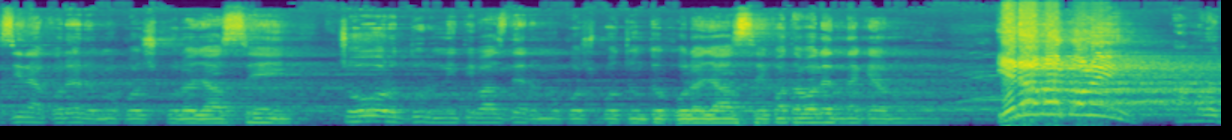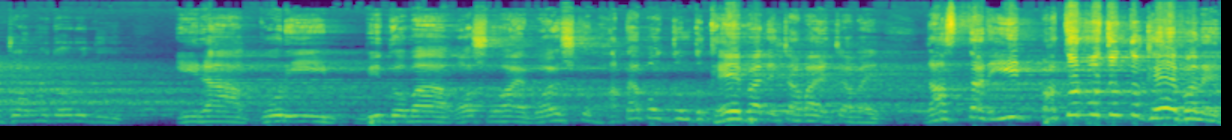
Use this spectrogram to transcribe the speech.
জিনাকরের মুখোশ খুলে যাচ্ছে। চোর দুর্নীতিবাজদের মুখোশ পর্যন্ত খুলে যাচ্ছে। কথা বলেন না কেন? এরা আবার বলে, আমরা জনদরদি এরা গরিব, বিধবা, অসহায়, বয়স্ক, ভাতা পর্যন্ত খেয়ে ফেলে, চাবায় চাবায়। রাস্তার ইট পাথর পর্যন্ত খেয়ে ফেলে।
